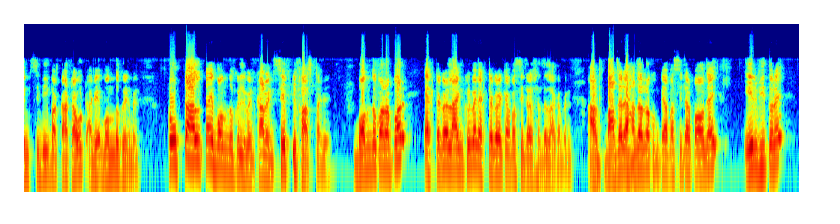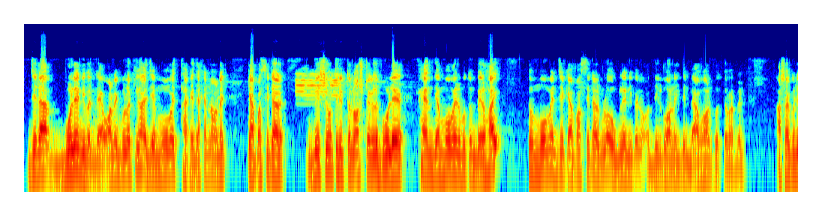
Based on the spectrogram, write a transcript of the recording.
এমসিবি বা কাট আউট আগে বন্ধ করে নেবেন। টোটালটাই বন্ধ করে নেবেন কারেন্ট সেফটি ফার্স্ট আগে। বন্ধ করার পর একটা করে লাইন করবেন একটা করে ক্যাপাসিটার সাথে লাগাবেন। আর বাজারে হাজার রকম ক্যাপাসিটার পাওয়া যায়, এর ভিতরে যেটা বলে নেবেন অনেকগুলো কি হয় যে মোমের থাকে, দেখেন অনেক ক্যাপাসিটার বেশি অতিরিক্ত নষ্ট হয়ে গেলে গলে ফ্যান দিয়ে মোমের মতন বের হয়। তো মোমের যে ক্যাপাসিটারগুলো, ওগুলো নেবেন, দীর্ঘ অনেকদিন ব্যবহার করতে পারবেন। আশা করি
